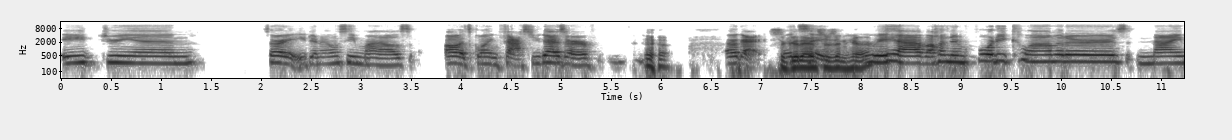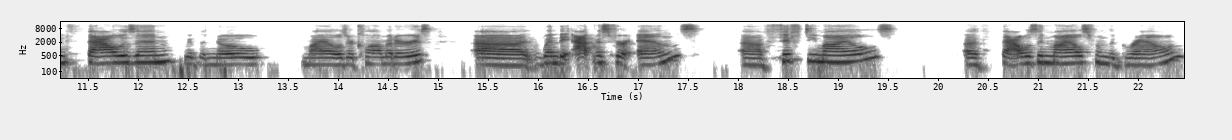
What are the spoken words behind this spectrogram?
Adrian, sorry, Adrian, I don't see miles. Oh, it's going fast. You guys are okay. So good see. answers in here. We have 140 kilometers, 9,000 with no miles or kilometers. Uh, when the atmosphere ends, uh, 50 miles, a thousand miles from the ground,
